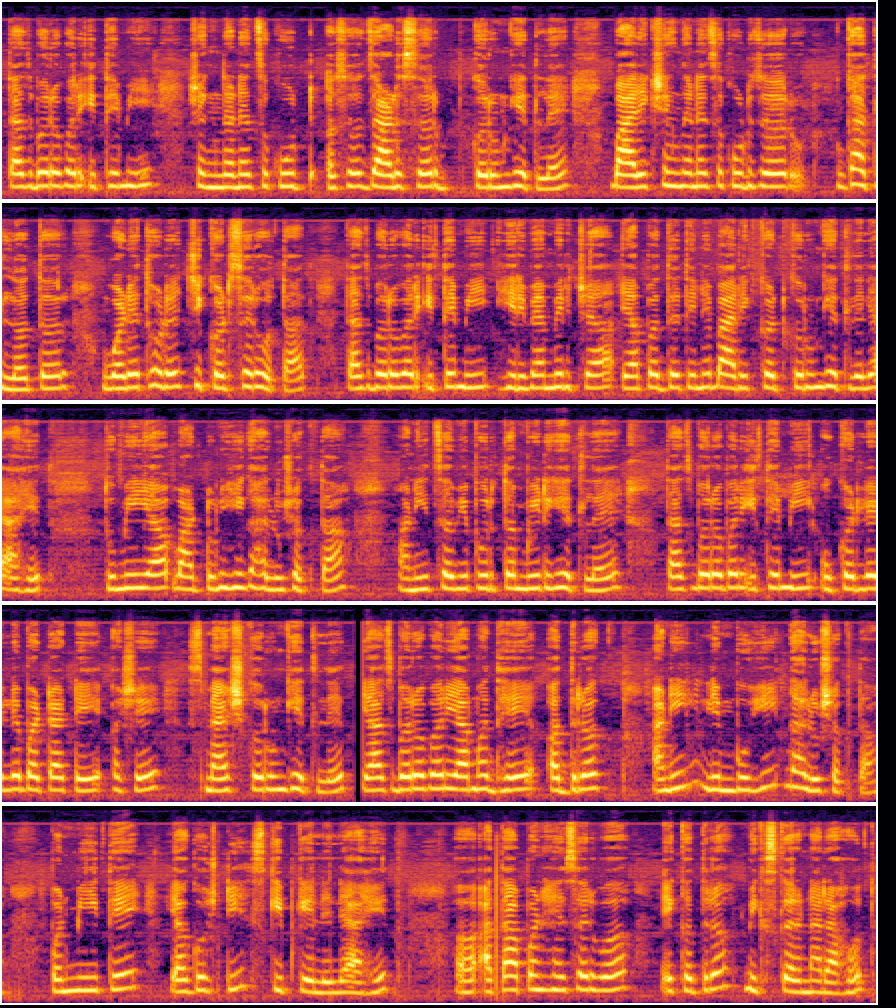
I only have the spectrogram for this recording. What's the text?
त्याचबरोबर इथे मी शेंगदाण्याचं कूट असं जाडसर करून घेतलं आहे बारीक शेंगदाण्याचं कूट जर घातलं तर वडे थोडे चिकटसर होतात. त्याचबरोबर इथे मी हिरव्या मिरच्या या पद्धतीने बारीक कट करून घेतलेले आहेत. तुम्ही या वाटूनही घालू शकता. आणि चवीपुरतं मीठ घेतलं आहे त्याचबरोबर इथे मी उकडलेले बटाटे असे स्मॅश करून घेतलेत. त्याचबरोबर यामध्ये अद्रक आणि लिंबूही घालू शकता. पण मी इथे या गोष्टी स्किप केलेल्या आहेत. आता आपण हे सर्व एकत्र मिक्स करणार आहोत.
